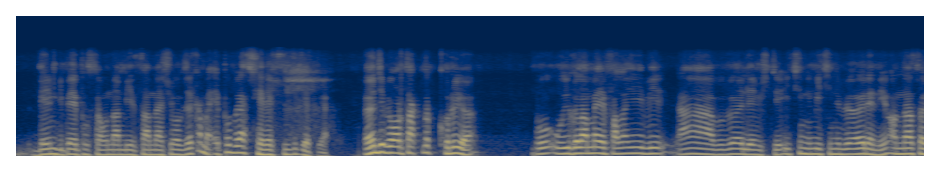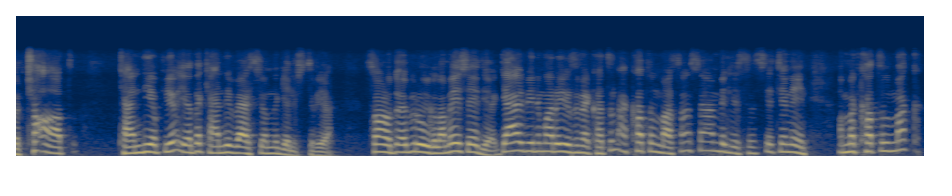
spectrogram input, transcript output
benim gibi Apple savunan bir insandan şey olacak ama Apple biraz şerefsizlik yapıyor. Önce bir ortaklık kuruyor. Bu uygulamayı falan iyi bir ha bu böyleymiş diyor. İçini içini bir öğreniyor. Ondan sonra çat kendi yapıyor ya da kendi versiyonunu geliştiriyor. Sonra da öbür uygulamaya şey diyor. Gel benim arayüzüme katıl. Ha, katılmazsan sen bilirsin seçeneğin. Ama katılmak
